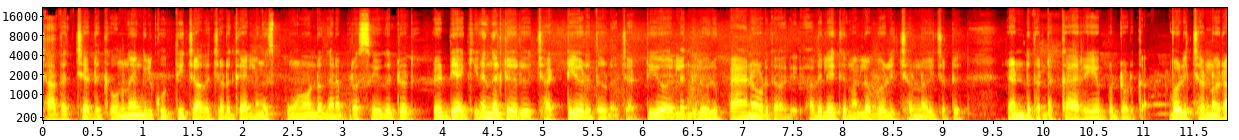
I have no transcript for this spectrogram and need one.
ചതച്ചെടുക്കുക. ഒന്നെങ്കിൽ കുത്തി ചതച്ചെടുക്കുക അല്ലെങ്കിൽ സ്പൂൺ കൊണ്ട് ഇങ്ങനെ പ്രസ് ചെയ്തിട്ട് റെഡിയാക്കി എന്നിട്ട് ഒരു ചട്ടി എടുത്തിടും. ചട്ടിയോ അല്ലെങ്കിൽ ഒരു പാനോ എടുത്താൽ മതി. അതിലേക്ക് നല്ല വെളിച്ചെണ്ണ ഒഴിച്ചിട്ട് രണ്ട് തണ്ട കറിവേപ്പിട്ട് കൊടുക്കുക. വെളിച്ചെണ്ണ ഒരു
